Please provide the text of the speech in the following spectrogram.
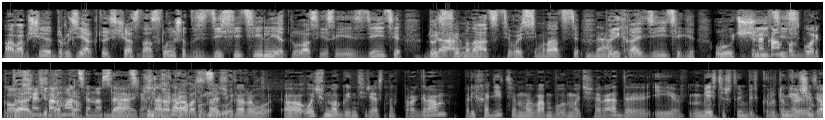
А вообще, друзья, кто сейчас нас слышит, с 10 лет у вас, если есть дети, до Да. 17-18, Да. приходите, учитесь. Кинокампус Горького. Да, Вся кинокам- информация на Да, сайте. кинокампус.ру. Э, Очень много интересных программ. Приходите, мы вам будем очень рады и вместе что-нибудь круто Мне очень проведем.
